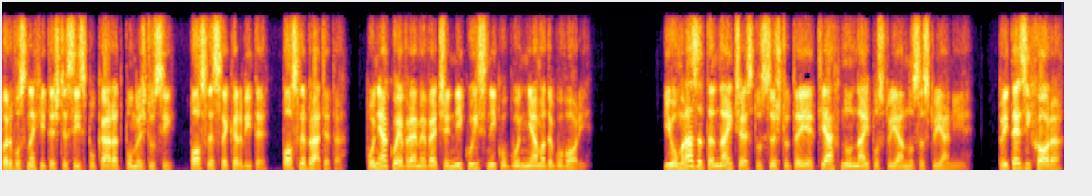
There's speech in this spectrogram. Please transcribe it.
първо снахите ще се изпокарат помежду си, после свекървите, после братята. По някое време вече никой с никого няма да говори. И омразата най-често същото е тяхно най-постоянно състояние. При тези хора,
